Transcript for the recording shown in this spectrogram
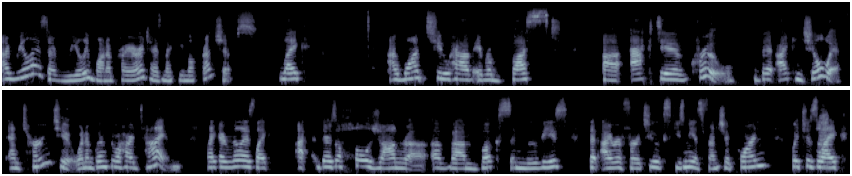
I realized I really want to prioritize my female friendships. Like, I want to have a robust, uh, active crew that I can chill with and turn to when I'm going through a hard time. Like, I realized, like, I, there's a whole genre of um, books and movies that I refer to, excuse me, as friendship porn, which is like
